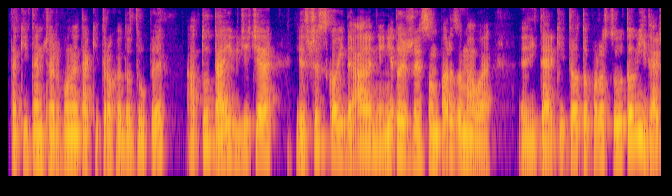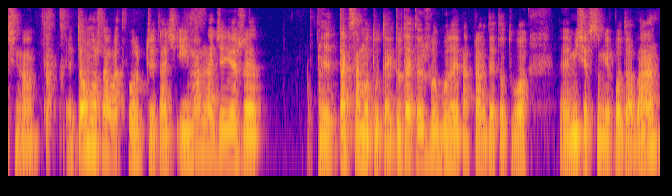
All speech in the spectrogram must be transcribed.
taki ten czerwony, taki trochę do dupy, a tutaj widzicie, jest wszystko idealnie. Nie dość, że są bardzo małe literki, to, to po prostu to widać. No. To można łatwo odczytać i mam nadzieję, że e, tak samo tutaj. Tutaj to już w ogóle naprawdę to tło mi się w sumie podoba,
